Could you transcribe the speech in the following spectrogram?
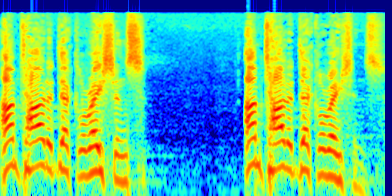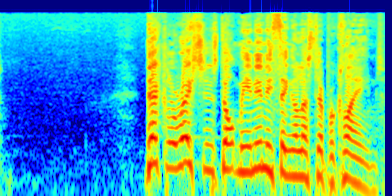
I'm tired of declarations. I'm tired of declarations. Declarations don't mean anything unless they're proclaimed.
